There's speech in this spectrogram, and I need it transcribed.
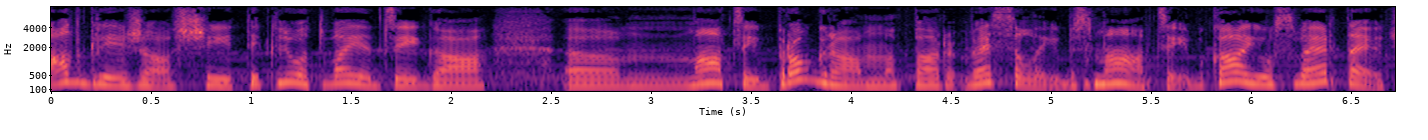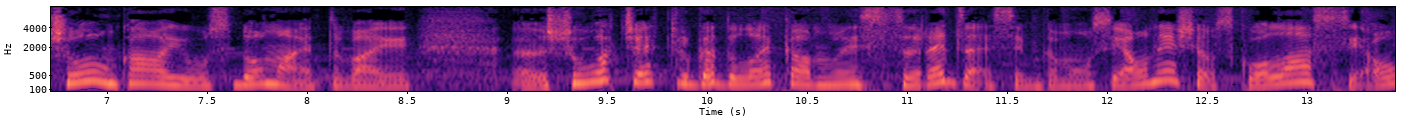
atgriežas šī tik ļoti vajadzīgā um, mācību programma par veselības mācību. Kā jūs vērtējat šo un kā jūs domājat, vai uh, šo četru gadu laikā mēs redzēsim, ka mūsu jaunieši jau skolās jau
